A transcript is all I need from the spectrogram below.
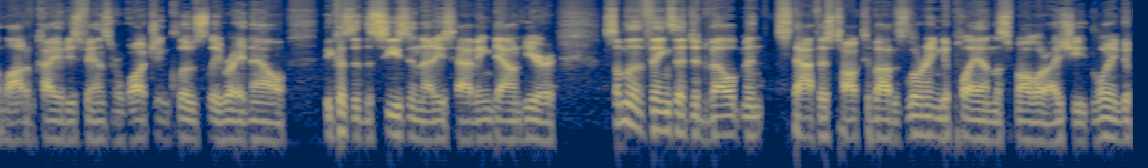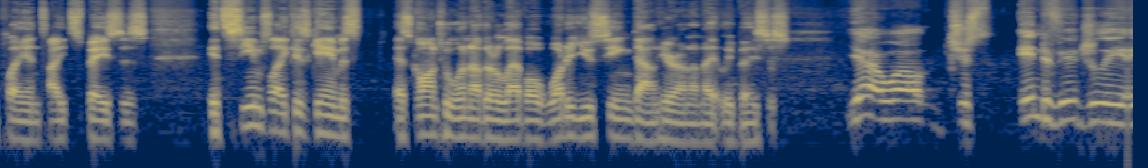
a lot of Coyotes fans are watching closely right now because of the season that he's having down here. Some of the things that the development staff has talked about is learning to play on the smaller ice sheet, learning to play in tight spaces. It seems like his game is, has gone to another level. What are you seeing down here on a nightly basis? Yeah, well, just individually,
